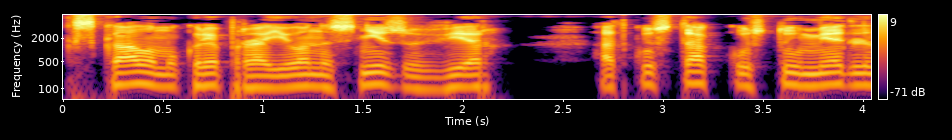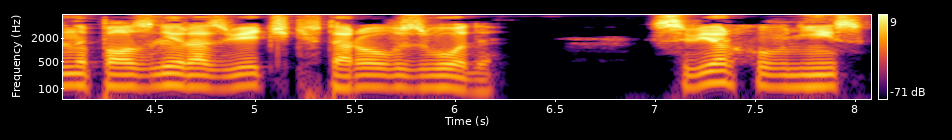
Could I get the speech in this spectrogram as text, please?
К скалам укрепрайона снизу вверх, от куста к кусту медленно ползли разведчики второго взвода. Сверху вниз,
